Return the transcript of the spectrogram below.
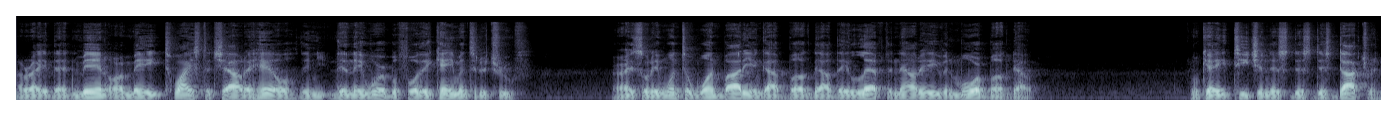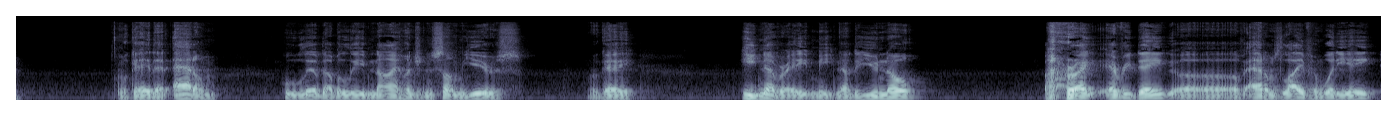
all right, that men are made twice the child of hell than, than they were before they came into the truth. All right. So they went to one body and got bugged out. They left and now they're even more bugged out. Okay. Teaching this, this, this doctrine. Okay. That Adam who lived, I believe, 900 and something years, okay, he never ate meat. Now, do you know, all right, every day uh, uh, of Adam's life and what he ate?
